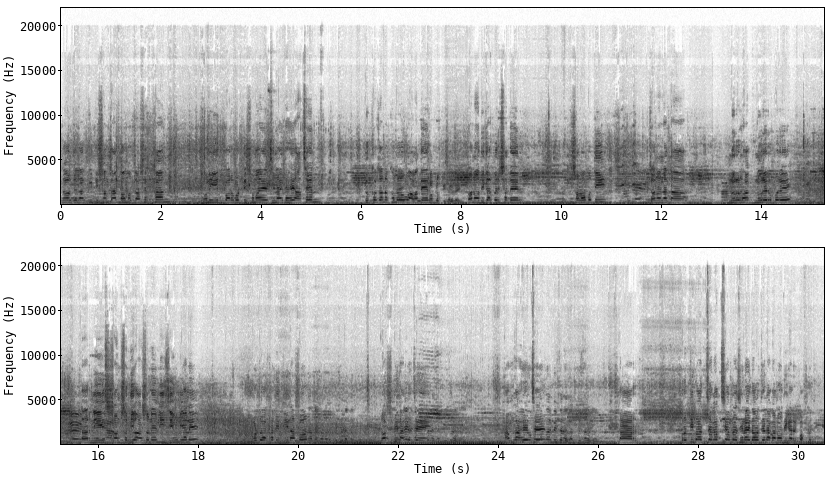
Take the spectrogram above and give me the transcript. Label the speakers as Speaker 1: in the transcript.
Speaker 1: জেলার কৃতি সন্তান মোহাম্মদ রাশেদ খান। উনি ঈদ পরবর্তী সময়ে ঝিনাইদহে আছেন। দুঃখজনক হলেও আমাদের গণ অধিকার পরিষদের সভাপতি জননেতা নুরুল হক নূরের উপরে তার নিজ সংসদীয় আসনে নিজ ইউনিয়নে পটুয়াখালী তিন আসন দশ মিনারের যে হামলা হয়েছে তার প্রতিবাদ জানাচ্ছি আমরা ঝিনাইদহ জেলা গণ অধিকারের পক্ষ থেকে।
